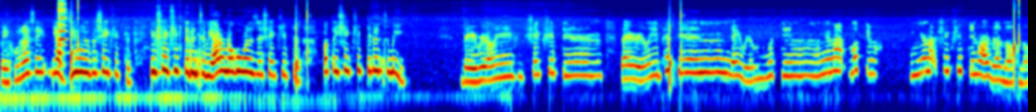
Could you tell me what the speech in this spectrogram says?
Wait, who did I say? Yes, you were the shapeshifter. You shapeshifted into me. I don't know who was the shapeshifter, but they shapeshifted into me. They really shapeshifting. They really pipped in. They really whipped in. You're not looking. You're not shapeshifting hard enough. No.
